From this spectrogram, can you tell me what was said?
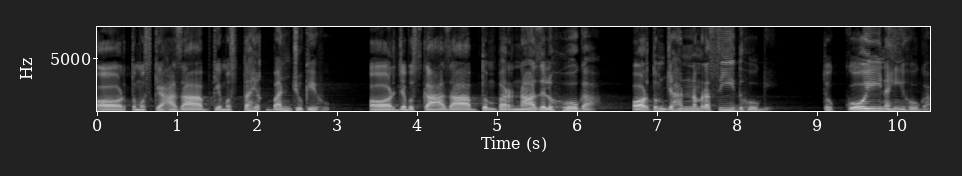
اور تم اس کے عذاب کے مستحق بن چکے ہو۔ اور جب اس کا عذاب تم پر نازل ہوگا اور تم جہنم رسید ہوگے تو کوئی نہیں ہوگا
